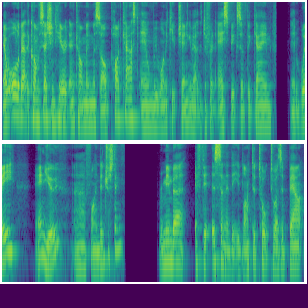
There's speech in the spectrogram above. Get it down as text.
Now, we're all about the conversation here at Incoming Missile Podcast, and we want to keep chatting about the different aspects of the game that we and you uh, find interesting. Remember, if there is something that you'd like to talk to us about,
